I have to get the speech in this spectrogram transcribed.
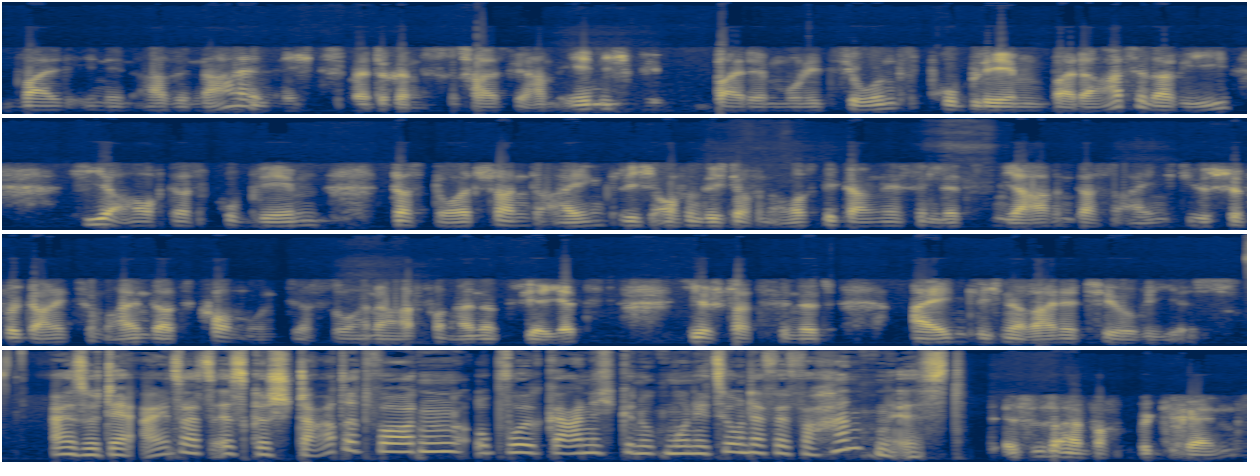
weil in den Arsenalen nichts mehr drin ist. Das heißt, wir haben ähnlich wie bei dem Munitionsproblem bei der Artillerie hier auch das Problem, dass Deutschland eigentlich offensichtlich davon ausgegangen ist in den letzten Jahren, dass eigentlich diese Schiffe gar nicht zum Einsatz kommen und dass so eine Art von Einsatz, wie er jetzt hier stattfindet, eigentlich eine reine Theorie ist. Also der Einsatz ist gestartet worden, obwohl gar nicht genug Munition dafür vorhanden ist. Es ist einfach begrenzt.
